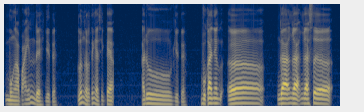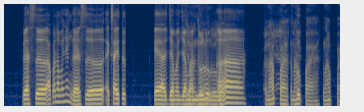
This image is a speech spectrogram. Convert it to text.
mau ngapain deh gitu. Lu ngerti gak sih kayak aduh gitu. Bukannya eh nggak nggak nggak se nggak se apa namanya nggak se excited kayak zaman-zaman Zaman-zaman dulu. dulu. Heeh, kenapa kenapa kenapa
